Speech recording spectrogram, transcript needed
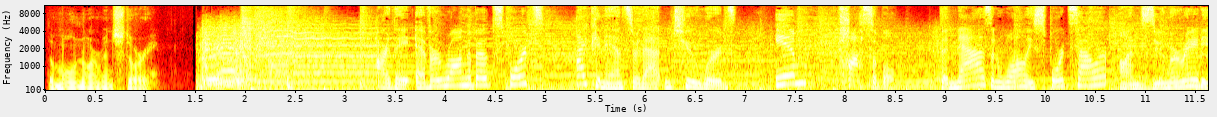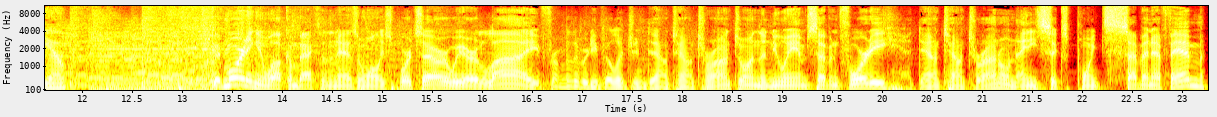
the Moe Norman story. Are they ever wrong about sports? I can answer that in two words impossible. The Naz and Wally Sports Hour on Zoomer Radio. Good morning and welcome back to the Naz and Wally Sports Hour. We are live from Liberty Village in downtown Toronto on the new AM 740, downtown Toronto, 96.7 FM.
